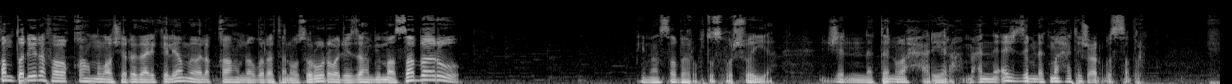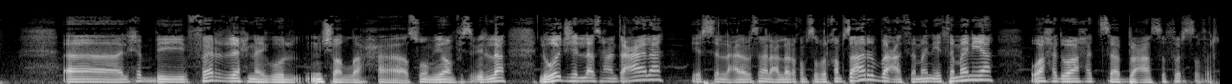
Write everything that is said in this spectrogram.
قمطريرا فوقاهم الله شر ذلك اليوم ولقاهم نظرة وسرورا وجزاهم بما صبروا. بما صبروا. تصبر شوية. جنة وحريرة. مع أن أجزم أنك ما حتشعر بالصبر. آه يحب يفرحنا يقول إن شاء الله حأصوم يوم في سبيل الله لوجه الله سبحانه وتعالى. يرسل على رسالة على رقم صفر خمسة أربعة ثمانية ثمانية واحد واحد سبعة صفر صفر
